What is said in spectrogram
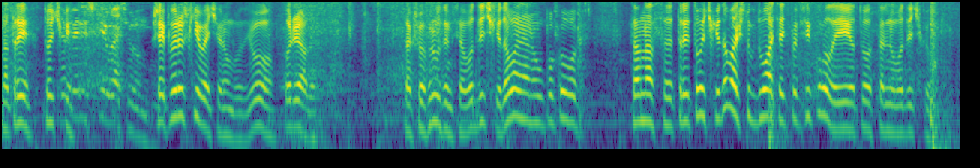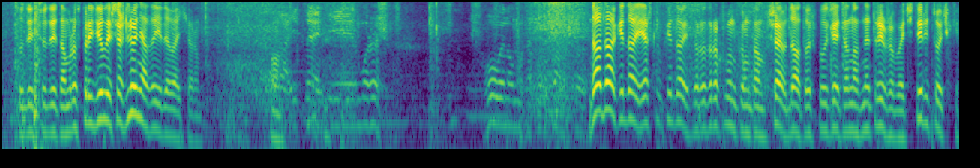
на три точки. Ще пиріжки вечором. Ще й пиріжки вечором будуть. О, порядок. Так що грузимося, водички. Давай, наверное, упаковок. Це в нас е, три точки. Давай штук 20 пепсиколи і ото остальну водичку туди-сюди там розподіли. Ще ж Льоня заїде вечором. А, і це, і можеш Вовином може переходити. Да, да, кидай, я ж кидаю з розрахунком там ще, да, то ж виходить у нас не три вже, а чотири точки.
